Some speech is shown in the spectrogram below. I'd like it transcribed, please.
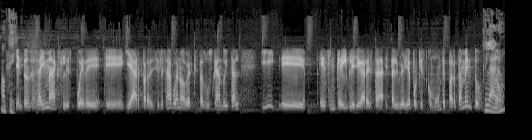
Okay. Y entonces ahí Max les puede eh, guiar para decirles, ah, bueno, a ver qué estás buscando y tal. Y eh, es increíble llegar a esta, esta librería porque es como un departamento. Claro.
